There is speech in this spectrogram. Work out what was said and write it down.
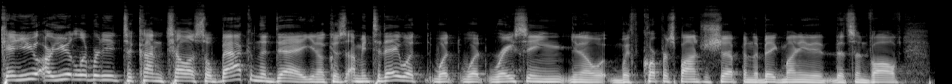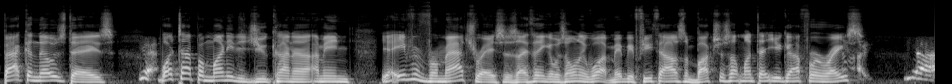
Can you are you at liberty to kind of tell us? So back in the day, you know, because I mean today, what what what racing, you know, with corporate sponsorship and the big money that's involved. Back in those days, Yeah. what type of money did you kind of? I mean, yeah, even for match races, I think it was only what maybe a few thousand bucks or something like that you got for a race. No,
